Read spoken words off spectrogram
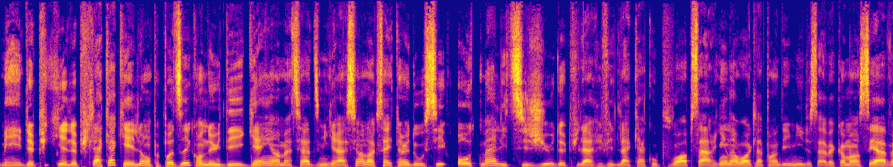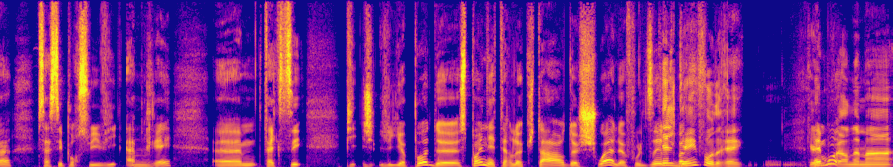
Mais depuis que, depuis que la CAQ est là, on peut pas dire qu'on a eu des gains en matière d'immigration, alors que ça a été un dossier hautement litigieux depuis l'arrivée de la CAQ au pouvoir, puis ça n'a rien à voir avec la pandémie. là. Ça avait commencé avant, puis ça s'est poursuivi après. Euh, fait que c'est... Puis il y a pas de... C'est pas un interlocuteur de choix, il faut le dire. Quel gain faudrait que Mais le moi- gouvernement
